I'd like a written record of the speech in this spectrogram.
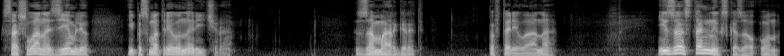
сошла на землю и посмотрела на Ричера. «За Маргарет», — повторила она. «И за остальных», — сказал он.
